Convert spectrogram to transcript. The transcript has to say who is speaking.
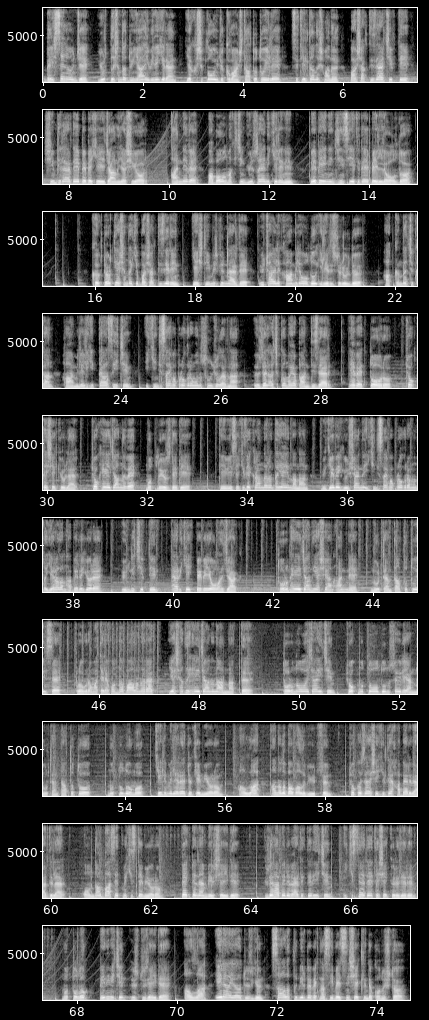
Speaker 1: 5 sene önce yurt dışında dünya evine giren yakışıklı oyuncu Kıvanç Tatlıtuğ ile stil danışmanı Başak Dizer çifti şimdilerde bebek heyecanı yaşıyor. Anne ve baba olmak için gün sayan ikilinin bebeğinin cinsiyeti de belli oldu. 44 yaşındaki Başak Dizer'in geçtiğimiz günlerde 3 aylık hamile olduğu ileri sürüldü. Hakkında çıkan hamilelik iddiası için ikinci sayfa programının sunucularına özel açıklama yapan Dizer, "Evet doğru. Çok teşekkürler. Çok heyecanlı ve mutluyuz." dedi. TV8 ekranlarında yayınlanan Müge ve Gülşen'le ikinci sayfa programında yer alan habere göre ünlü çiftin erkek bebeği olacak. Torun heyecanı yaşayan anne Nurten Tatlıtuğ ise programa telefonla bağlanarak yaşadığı heyecanını anlattı. Torunu olacağı için çok mutlu olduğunu söyleyen Nurten Tatlıtuğ, mutluluğumu kelimelere dökemiyorum. Allah analı babalı büyütsün. Çok özel şekilde haber verdiler. Ondan bahsetmek istemiyorum. Beklenen bir şeydi. Güzel haberi verdikleri için ikisine de teşekkür ederim. Mutluluk benim için üst düzeyde. Allah el ayağı düzgün, sağlıklı bir bebek nasip etsin şeklinde konuştu.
